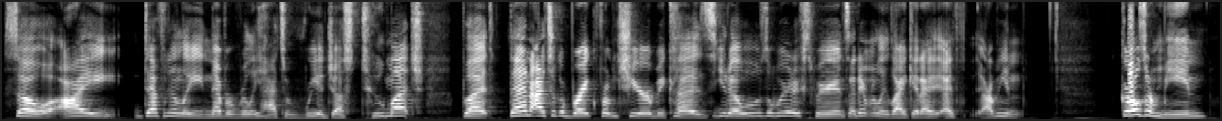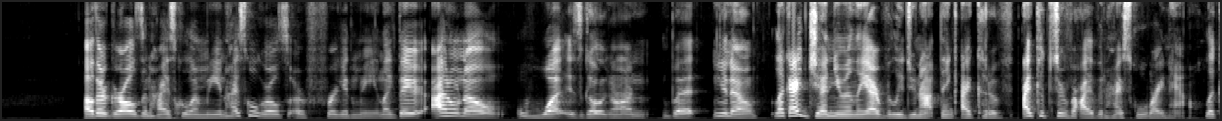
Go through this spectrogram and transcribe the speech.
So I definitely never really had to readjust too much. But then I took a break from cheer because you know it was a weird experience. I didn't really like it. I I, I mean, girls are mean other girls in high school are mean. High school girls are friggin' mean. Like they I don't know what is going on, but you know, like I genuinely I really do not think I could have I could survive in high school right now. Like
